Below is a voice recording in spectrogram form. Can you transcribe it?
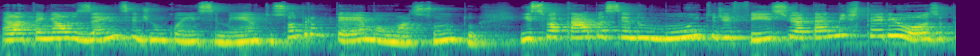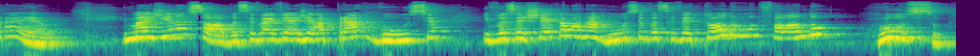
ela tem ausência de um conhecimento sobre um tema ou um assunto, isso acaba sendo muito difícil e até misterioso para ela. Imagina só, você vai viajar para a Rússia e você chega lá na Rússia e você vê todo mundo falando russo.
